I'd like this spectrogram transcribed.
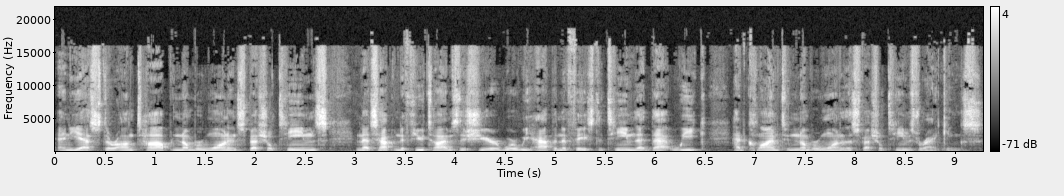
And yes, they're on top, number one in special teams. And that's happened a few times this year where we happened to face the team that that week had climbed to number one in the special teams rankings.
